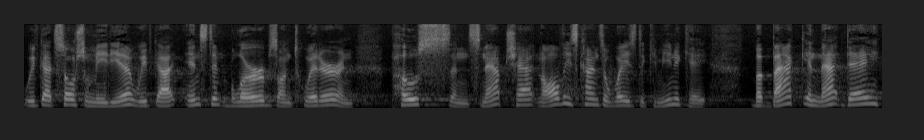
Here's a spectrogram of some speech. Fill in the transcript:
We've got social media, we've got instant blurbs on Twitter and posts and Snapchat and all these kinds of ways to communicate. But back in that day,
